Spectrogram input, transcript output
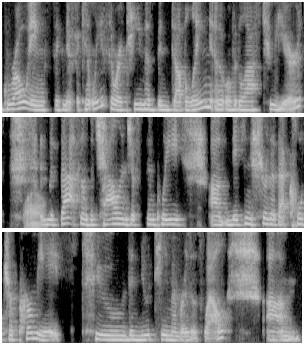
growing significantly. So our team has been doubling uh, over the last two years, wow. and with that comes a challenge of simply um, making sure that that culture permeates to the new team members as well. Um,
